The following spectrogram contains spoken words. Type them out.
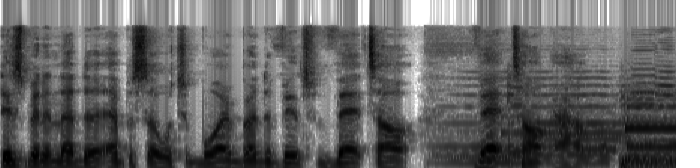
This has been another episode with your boy, Brother Vince from Vet Talk. Vet Talk out.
